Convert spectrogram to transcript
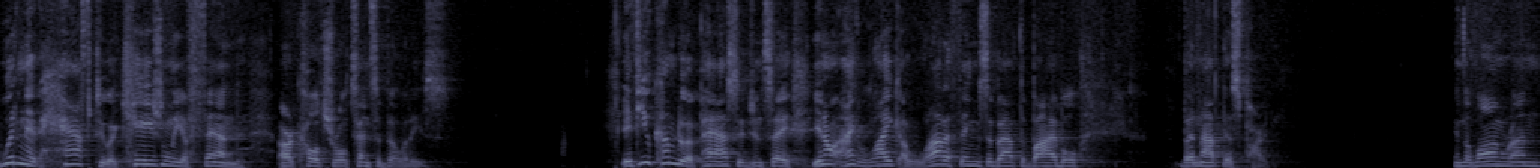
wouldn't it have to occasionally offend our cultural sensibilities? If you come to a passage and say, you know, I like a lot of things about the Bible, but not this part. In the long run,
